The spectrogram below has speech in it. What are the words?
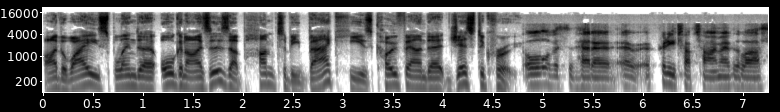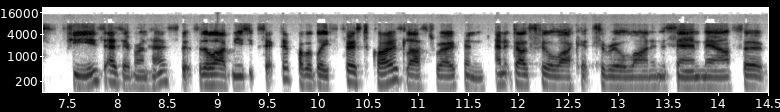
Either way, Splendour organisers are pumped to be back. Here's co founder Jess Ducrou. All of us have had a, a, pretty tough time over the last few years, as everyone has. But for the live music sector, probably first to close, last to open. And it does feel like it's a real line in the sand now for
